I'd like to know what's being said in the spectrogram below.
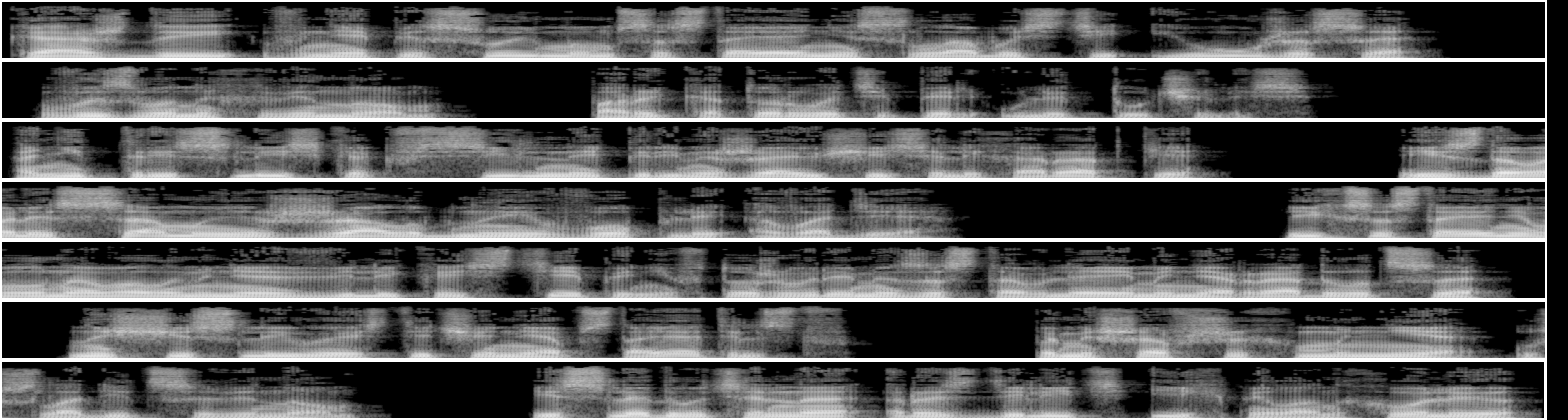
каждый в неописуемом состоянии слабости и ужаса, вызванных вином, пары которого теперь улетучились. Они тряслись, как в сильной перемежающейся лихорадке, и издавали самые жалобные вопли о воде. Их состояние волновало меня в великой степени, в то же время заставляя меня радоваться на счастливое стечение обстоятельств, помешавших мне усладиться вином, и, следовательно, разделить их меланхолию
